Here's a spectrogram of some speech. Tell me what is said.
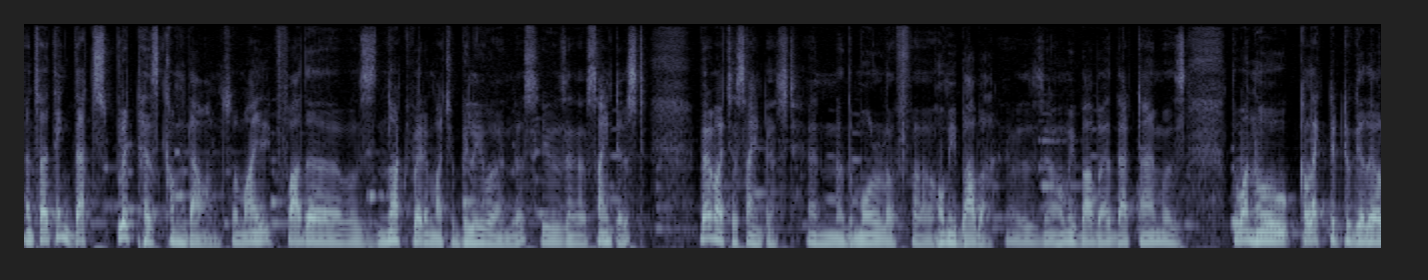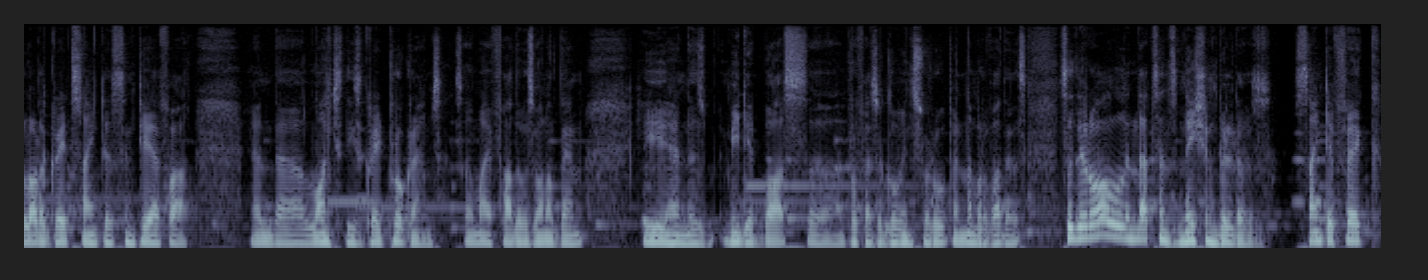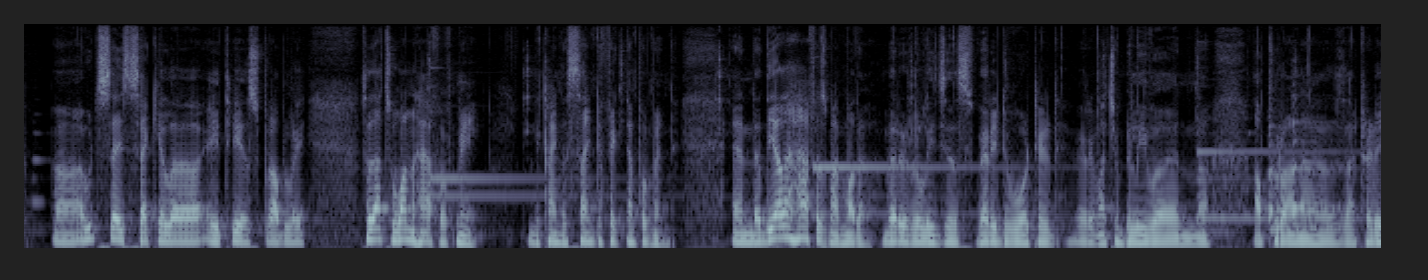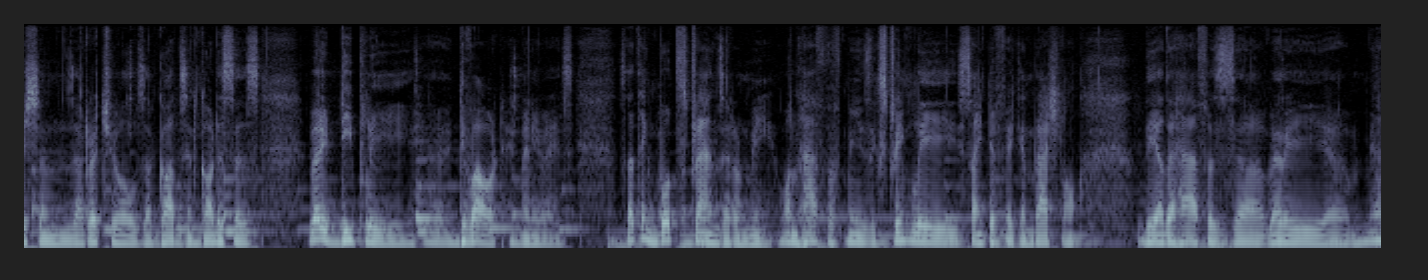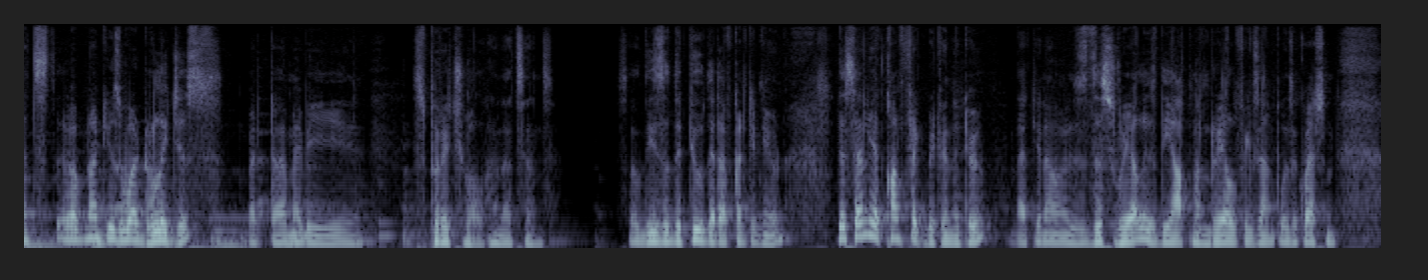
And so I think that split has come down. So my father was not very much a believer in this. He was a scientist, very much a scientist, and the mold of uh, Homi Bhabha. Was, you know, Homi Bhabha at that time was the one who collected together a lot of great scientists in TIFR and uh, launched these great programs. So my father was one of them he and his immediate boss, uh, Professor Govind Swarup, and a number of others. So they're all, in that sense, nation builders, scientific, uh, I would say secular, atheists probably. So that's one half of me, the kind of scientific temperament. And uh, the other half is my mother, very religious, very devoted, very much a believer in uh, our Puranas, our traditions, our rituals, our gods and goddesses very deeply uh, devout in many ways. So I think both strands are on me. One half of me is extremely scientific and rational. The other half is uh, very, um, yeah, I would not use the word religious, but uh, maybe spiritual in that sense. So these are the two that I've continued. There's certainly a conflict between the two. That you know, is this real? Is the Atman real? For example, is a question.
